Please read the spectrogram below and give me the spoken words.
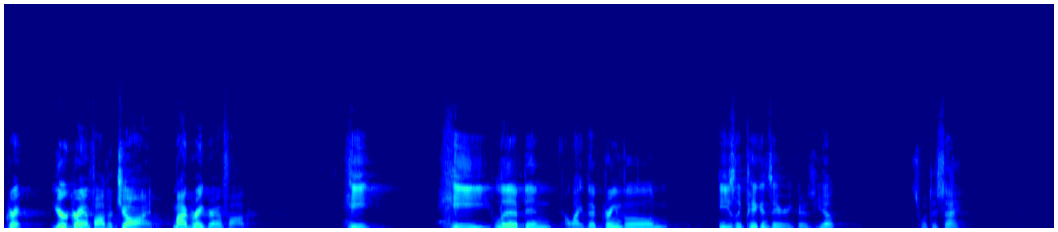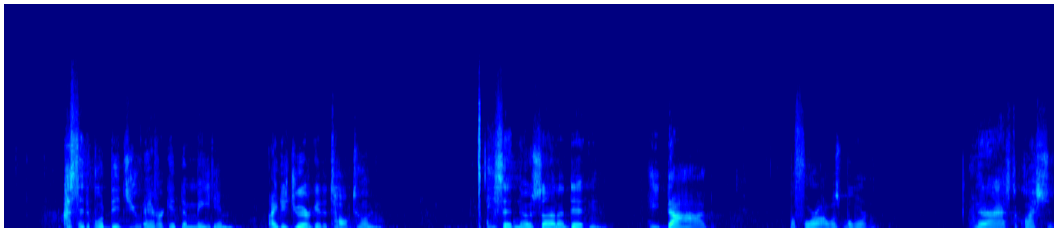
great, your grandfather, John, my great grandfather, he, he lived in like the Greenville and Easley Pickens area. He goes, Yep, that's what they say. I said, Well, did you ever get to meet him? Like, did you ever get to talk to him? He said, No, son, I didn't. He died before I was born. And then I asked the question,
